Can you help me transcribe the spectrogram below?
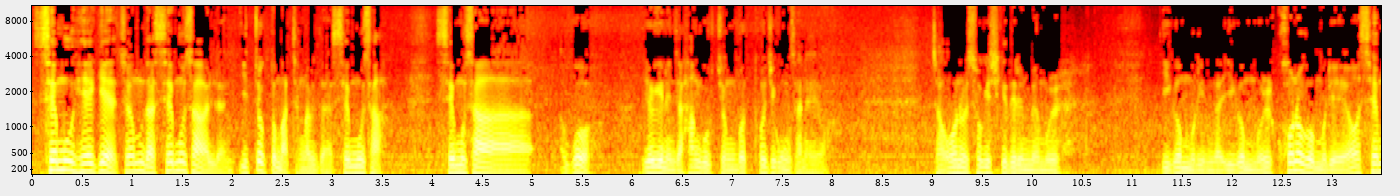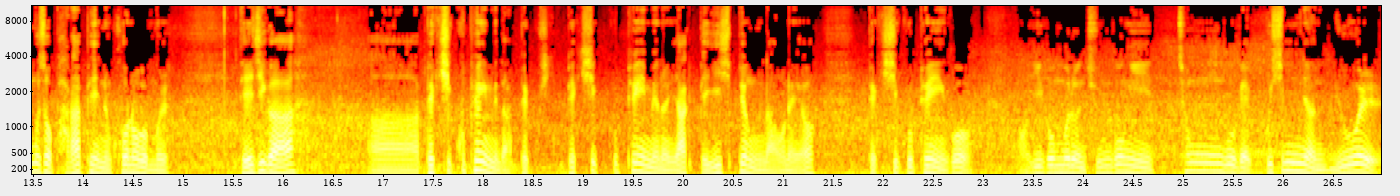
세무회계 전부 다 세무사 관련 이쪽도 마찬가지입니다. 세무사 세무사하고 여기는 이제 한국정보토지공사네요. 자 오늘 소개시켜드릴 매물 이 건물입니다. 이 건물 코너 건물이에요. 세무소 발 앞에 있는 코너 건물 대지가 아, 119평입니다. 119평이면 약 120평 나오네요. 119평이고 어, 이 건물은 준공이 1990년 6월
